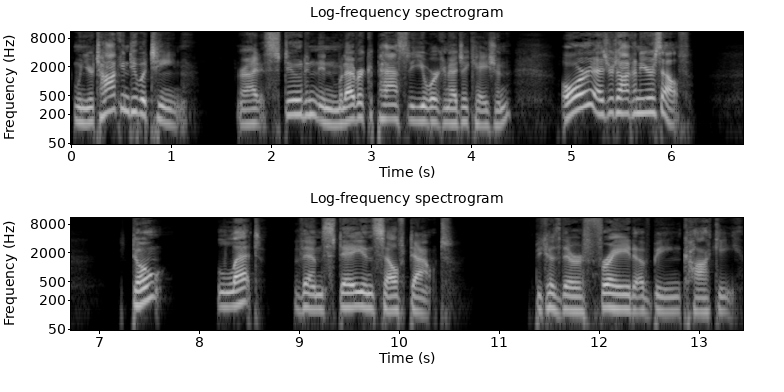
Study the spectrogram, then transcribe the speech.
when you're talking to a teen, right? A student in whatever capacity you work in education, or as you're talking to yourself. Don't let them stay in self doubt because they're afraid of being cocky.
